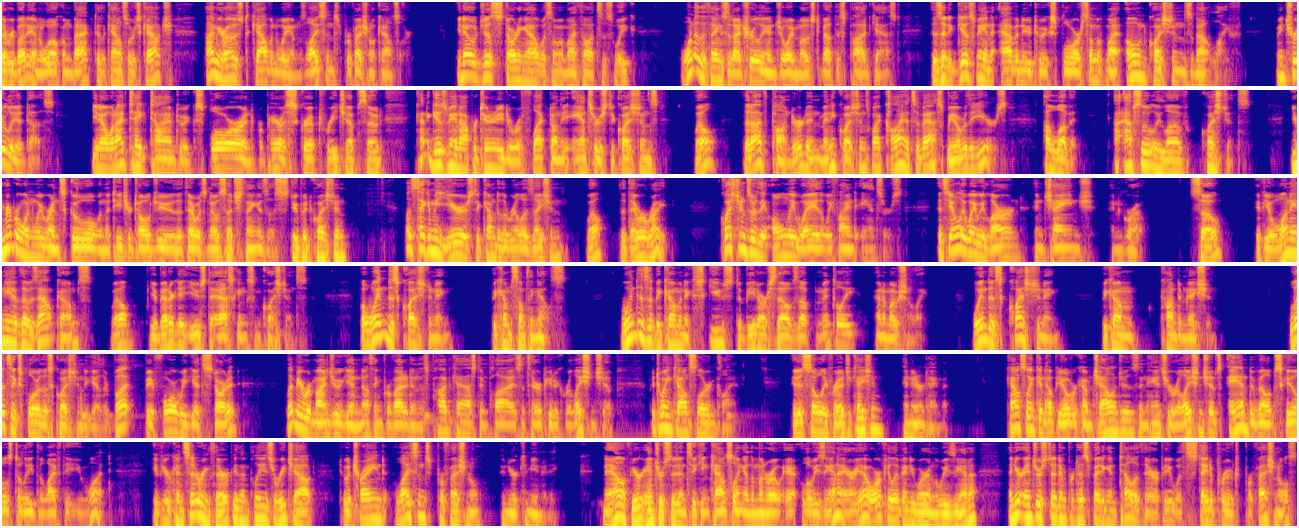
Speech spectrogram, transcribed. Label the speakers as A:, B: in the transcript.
A: Everybody, and welcome back to the Counselor's Couch. I'm your host, Calvin Williams, licensed professional counselor. You know, just starting out with some of my thoughts this week, one of the things that I truly enjoy most about this podcast is that it gives me an avenue to explore some of my own questions about life. I mean, truly it does. You know, when I take time to explore and to prepare a script for each episode, kind of gives me an opportunity to reflect on the answers to questions, well, that I've pondered and many questions my clients have asked me over the years. I love it. I absolutely love questions. You remember when we were in school when the teacher told you that there was no such thing as a stupid question? Well, it's taken me years to come to the realization, well, that they were right. Questions are the only way that we find answers. It's the only way we learn and change and grow. So, if you want any of those outcomes, well, you better get used to asking some questions. But when does questioning become something else? When does it become an excuse to beat ourselves up mentally and emotionally? When does questioning become condemnation? Let's explore this question together. But before we get started, let me remind you again nothing provided in this podcast implies a therapeutic relationship between counselor and client. It is solely for education and entertainment. Counseling can help you overcome challenges, enhance your relationships, and develop skills to lead the life that you want. If you're considering therapy, then please reach out to a trained, licensed professional in your community. Now, if you're interested in seeking counseling in the Monroe, Louisiana area, or if you live anywhere in Louisiana and you're interested in participating in teletherapy with state approved professionals,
